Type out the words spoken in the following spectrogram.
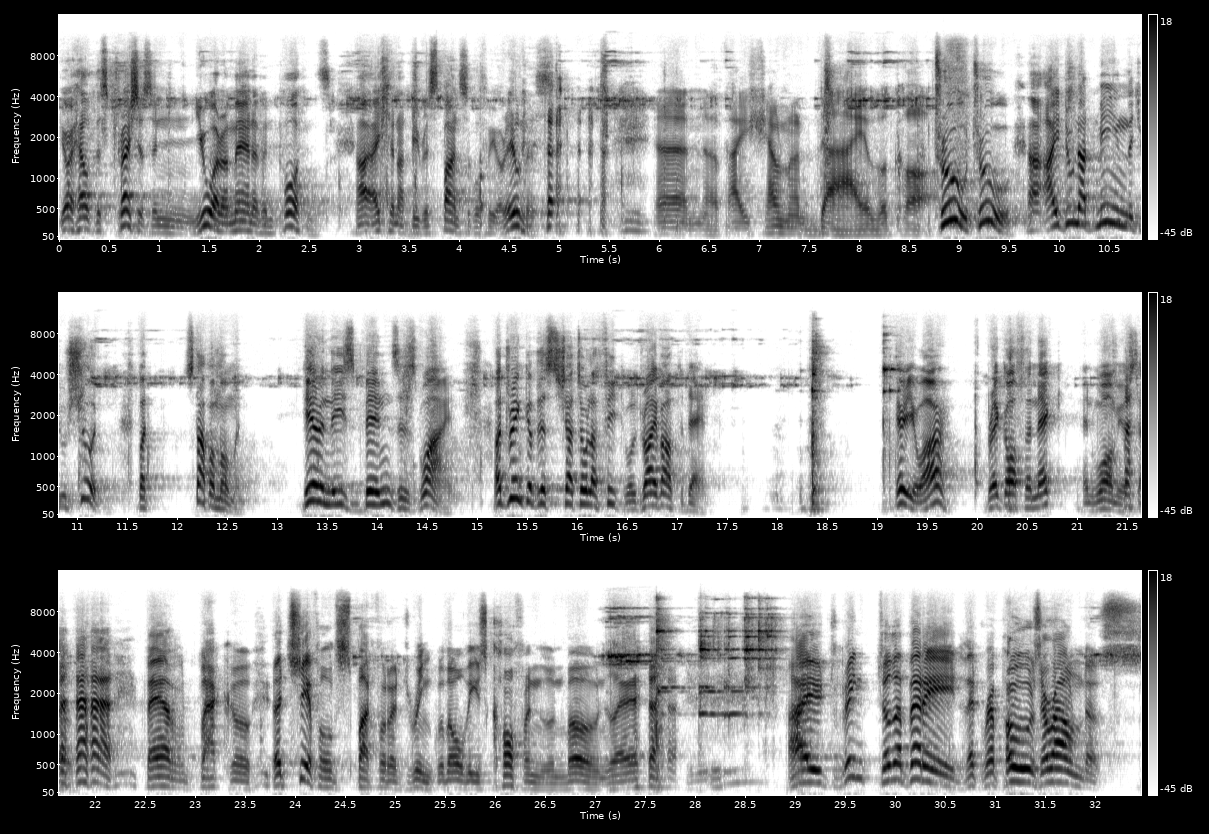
Your health is precious, and you are a man of importance. I, I cannot be responsible for your illness. Enough. I shall not die of a cough. true, true. Uh, I do not mean that you should. But stop a moment. Here in these bins is wine. A drink of this Chateau Lafite will drive out the damp. Here you are. Break off the neck and warm yourself. Per Bacco. A cheerful spot for a drink with all these coffins and bones, eh? I drink to the buried that repose around us.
